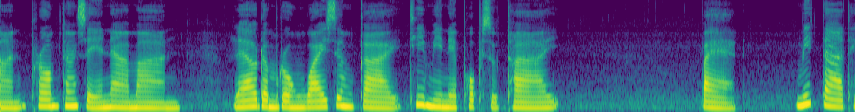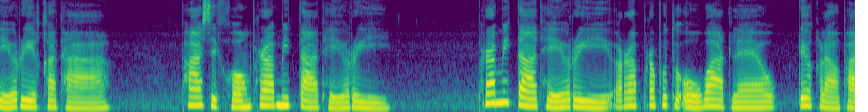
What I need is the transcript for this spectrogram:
ารพร้อมทั้งเสนามารแล้วดำรงไว้ซึ่งกายที่มีในภพสุดท้าย 8. มิตาเถรีคาถา ภาสิทธิของพระมิตาเถรี พระมิตาเถรีรับพระพุทธโอวาทแล้วได้กล่าวภา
